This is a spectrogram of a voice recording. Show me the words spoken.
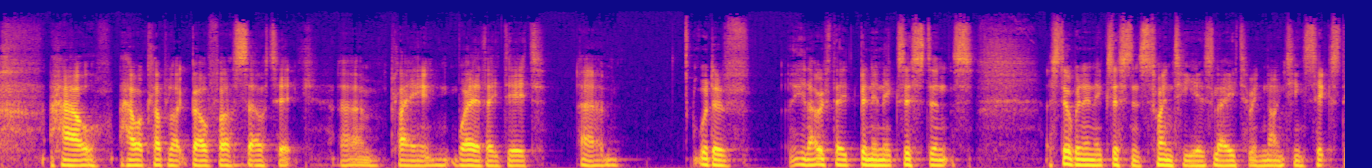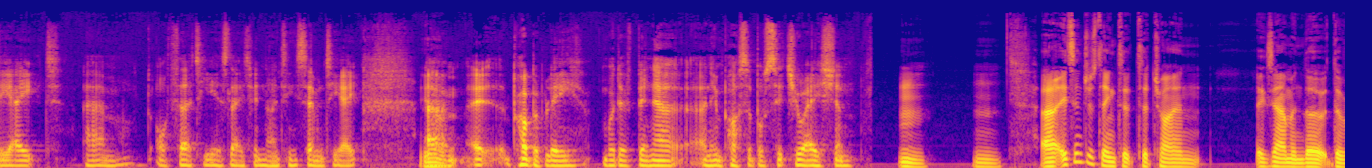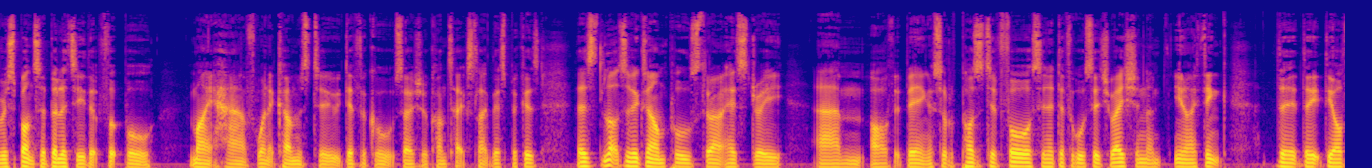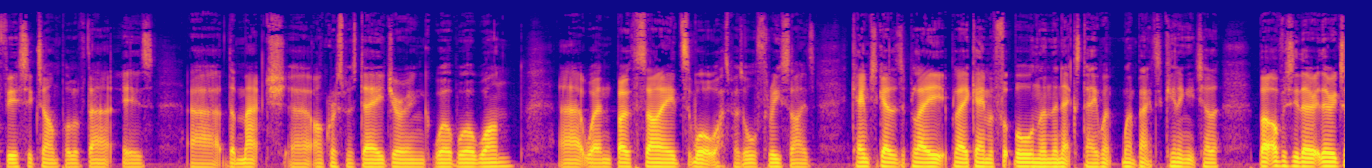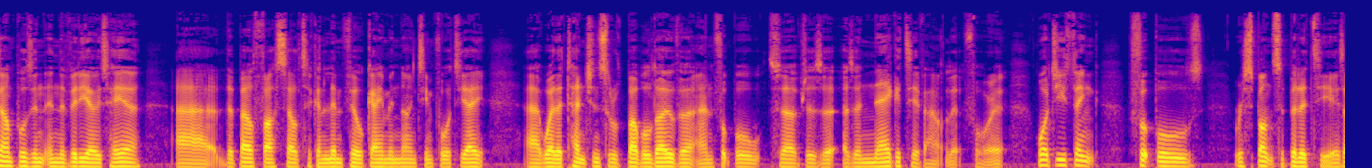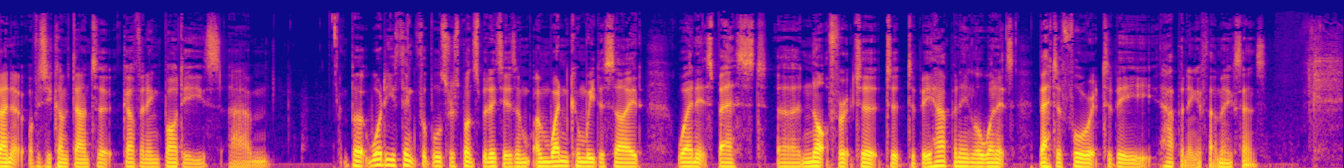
how how a club like Belfast Celtic, um, playing where they did, um, would have you know, if they'd been in existence, still been in existence 20 years later in 1968, um, or 30 years later in 1978, yeah. um, it probably would have been a, an impossible situation. Mm. Mm. Uh, it's interesting to, to try and examine the, the responsibility that football might have when it comes to difficult social contexts like this because there's lots of examples throughout history um, of it being a sort of positive force in a difficult situation. And you know, I think the the, the obvious example of that is uh, the match uh, on Christmas Day during World War One, uh, when both sides, well, I suppose all three sides, came together to play play a game of football, and then the next day went went back to killing each other. But obviously, there there are examples in, in the videos here. Uh, the Belfast Celtic and Linfield game in 1948, uh, where the tension sort of bubbled over and football served as a as a negative outlet for it. What do you think football's responsibility is? I know obviously comes down to governing bodies, um, but what do you think football's responsibility is, and, and when can we decide when it's best uh, not for it to, to, to be happening, or when it's better for it to be happening, if that makes sense?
